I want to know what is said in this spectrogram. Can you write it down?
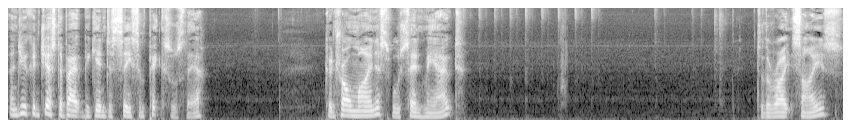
And you can just about begin to see some pixels there. Control minus will send me out to the right size,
